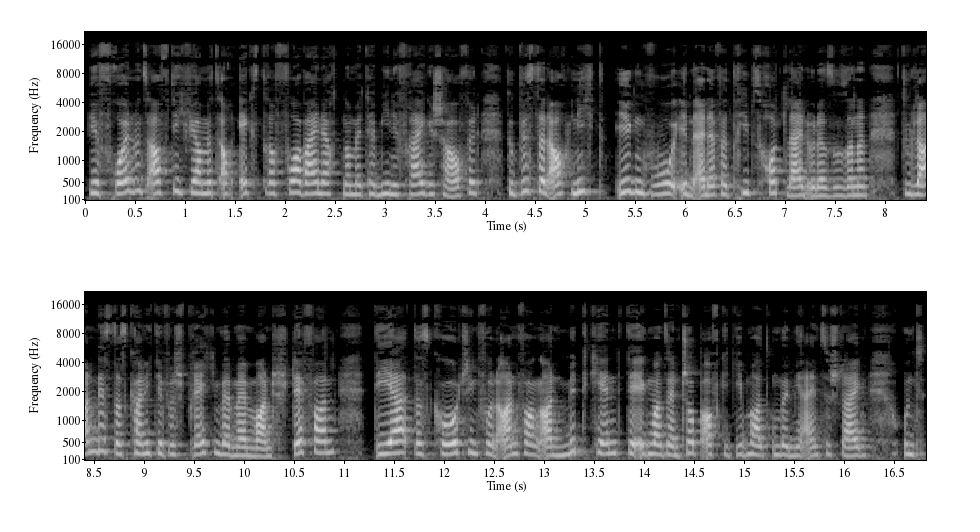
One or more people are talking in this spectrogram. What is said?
Wir freuen uns auf dich. Wir haben jetzt auch extra vor Weihnachten nochmal Termine freigeschaufelt. Du bist dann auch nicht irgendwo in einer Vertriebshotline oder so, sondern du landest, das kann ich dir versprechen, bei meinem Mann Stefan, der das Coaching von Anfang an mitkennt, der irgendwann seinen Job aufgegeben hat, um bei mir einzusteigen. Und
